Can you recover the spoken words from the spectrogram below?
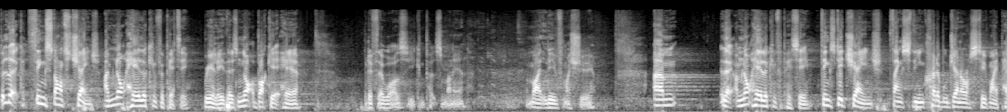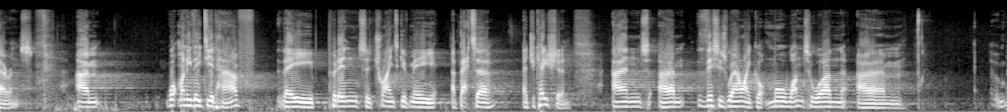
but look, things start to change. I'm not here looking for pity, really. There's not a bucket here. But if there was, you can put some money in. I might leave my shoe. Um, look, I'm not here looking for pity. Things did change thanks to the incredible generosity of my parents. Um, what money they did have, they put into trying to give me a better education. And um, this is where I got more one-to-one, um,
